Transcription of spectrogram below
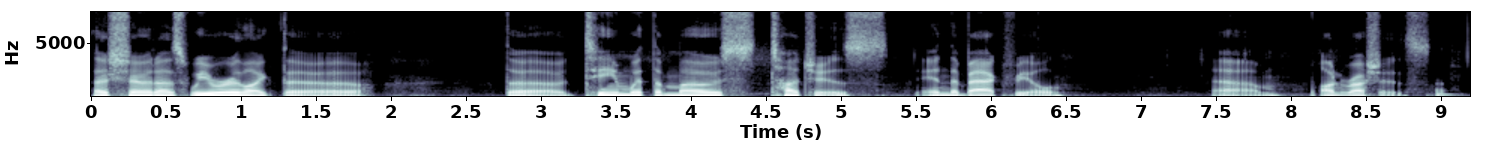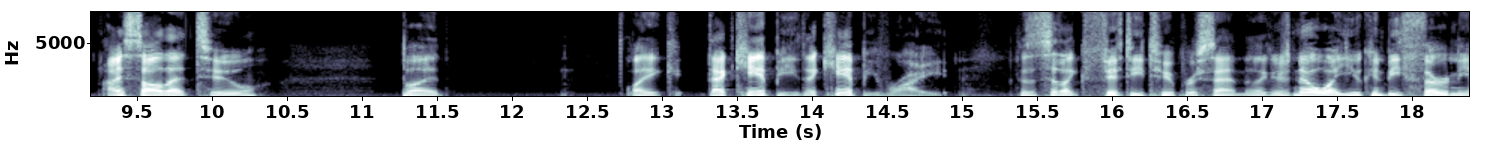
that showed us we were like the the team with the most touches in the backfield um, on rushes. I saw that too, but like that can't be that can't be right because it said like fifty two percent. Like, there's no way you can be third in the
